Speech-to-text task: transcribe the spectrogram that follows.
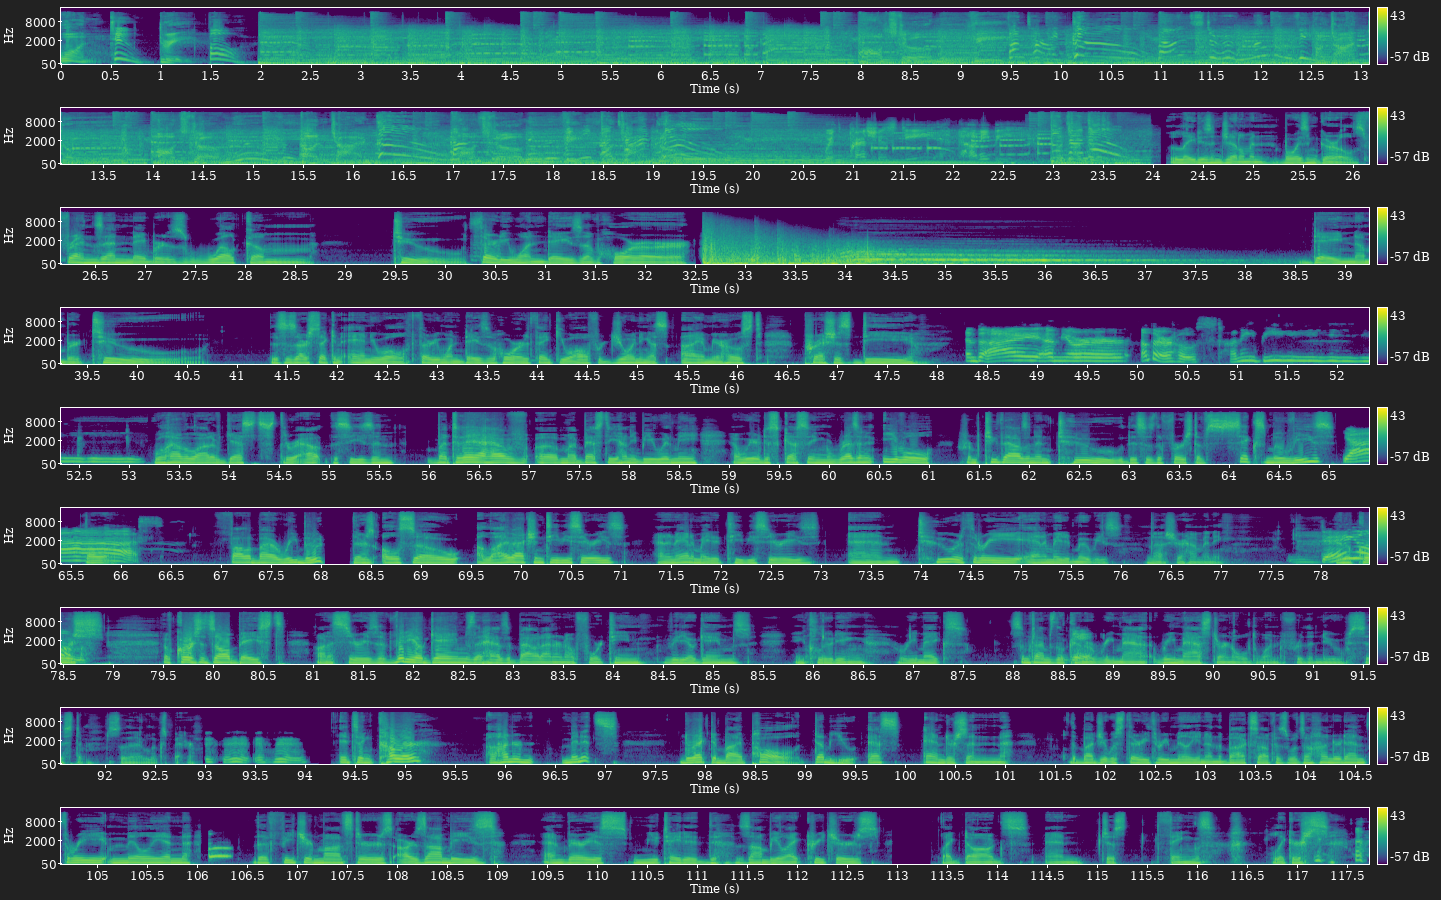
One, two, three. four. Monster movie. Fun time, go! Monster movie. Fun time, go. Monster. Movie. Fun time. Go! Monster movie. Fun time, go. with Precious D and Honey B. Fun time, go! Ladies and gentlemen, boys and girls, friends and neighbors, welcome to 31 Days of Horror. Day number two. This is our second annual 31 Days of Horror. Thank you all for joining us. I am your host, Precious D. And I am your other host, Honey B. We'll have a lot of guests throughout the season, but today I have uh, my bestie Honey B with me, and we are discussing Resident Evil from 2002. This is the first of six movies, Yes. followed by a reboot. There's also a live action TV series and an animated TV series, and two or three animated movies. I'm not sure how many. Damn. And of course, of course, it's all based on a series of video games that has about I don't know 14 video games, including remakes. Sometimes they'll kind of rema- remaster an old one for the new system so that it looks better. hmm hmm It's in color, 100 minutes, directed by Paul W. S. Anderson. The budget was 33 million and the box office was 103 million. The featured monsters are zombies and various mutated zombie-like creatures like dogs and just things, lickers.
